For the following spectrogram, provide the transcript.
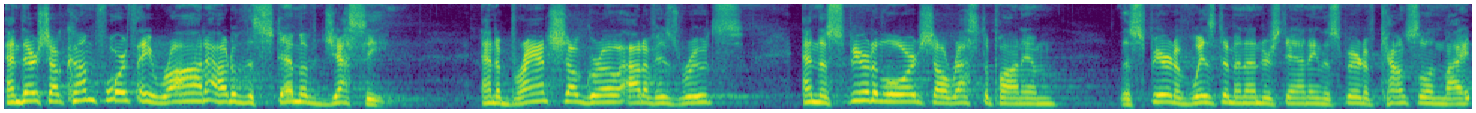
And there shall come forth a rod out of the stem of Jesse, and a branch shall grow out of his roots, and the Spirit of the Lord shall rest upon him the Spirit of wisdom and understanding, the Spirit of counsel and might,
